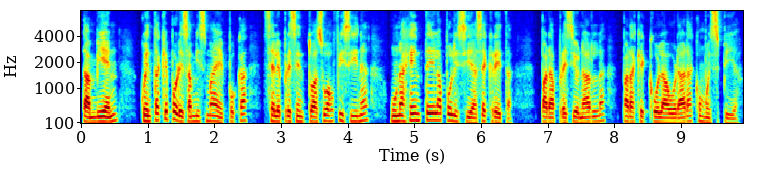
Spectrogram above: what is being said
También cuenta que por esa misma época se le presentó a su oficina un agente de la policía secreta para presionarla para que colaborara como espía.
